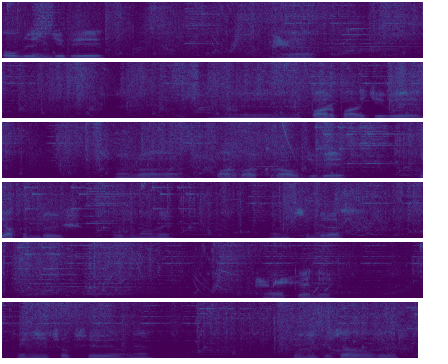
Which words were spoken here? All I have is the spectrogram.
Goblin gibi e, Barbar gibi sonra Barbar Kral gibi yakın dövüş uzmanı. Onun için biraz o beni beni çok seviyorum ya. Beni güzel oluyor.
